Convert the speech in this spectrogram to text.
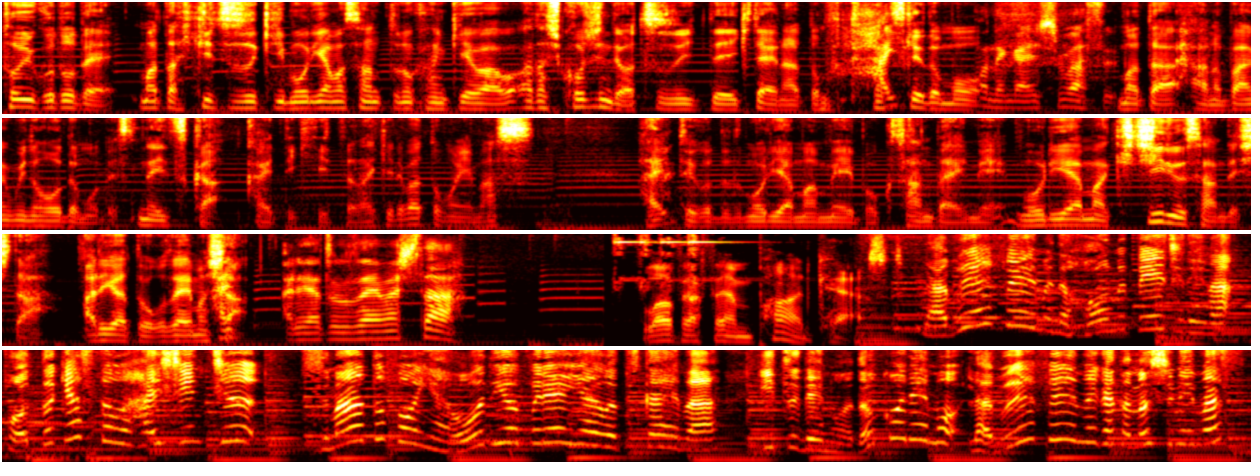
ということでまた引き続き森山さんとの関係は私個人では続いていきたいなと思ってますけども、はい、お願いします。またあの番組の方でもですねいつか帰ってきていただければと思いますはい、ということで森山名木三代目森山吉龍さんでした。ありがとうございました、はい、ありがとうございました。LoveFM Podcast LoveFM のホームページではポッドキャストを配信中。スマートフォンやオーディオプレイヤーを使えばいつでもどこでも LoveFM が楽しめます。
